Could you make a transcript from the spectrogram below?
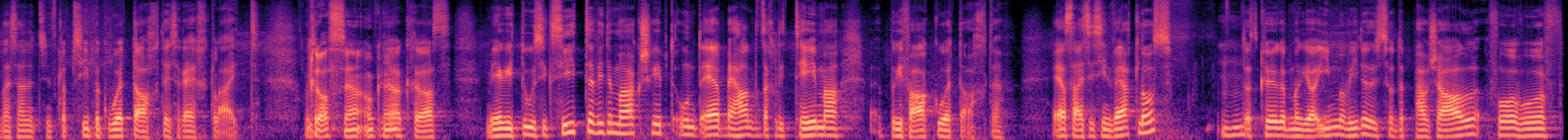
weiß auch nicht, sind glaube sieben Gutachten ins Recht gelegt. Und, krass, ja, okay. Ja, krass. Mehrere tausend Seiten, wie der Marc schreibt, und er behandelt ein bisschen das Thema Privatgutachten. Er sagt, sie sind wertlos. Mhm. Das hören wir ja immer wieder. Das ist so der Pauschalvorwurf,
